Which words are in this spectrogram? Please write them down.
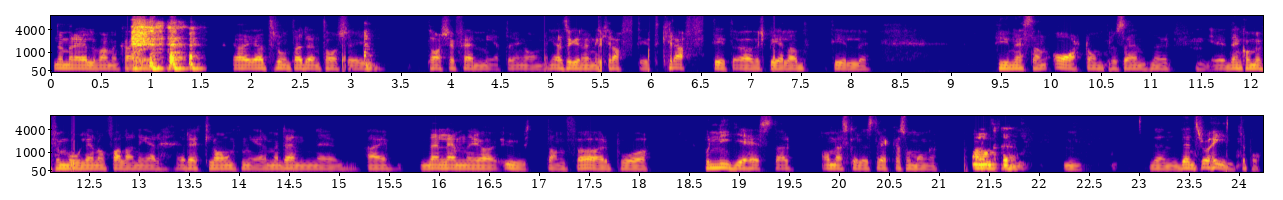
nummer 11 med jag, jag tror inte att den tar sig, tar sig fem meter en gång. Jag tycker den är kraftigt, kraftigt överspelad till till nästan 18 procent nu. Den kommer förmodligen att falla ner rätt långt ner, men den, eh, nej, den lämnar jag utanför på på nio hästar om jag skulle sträcka så många. Okay. Mm. Den, den tror jag inte på.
